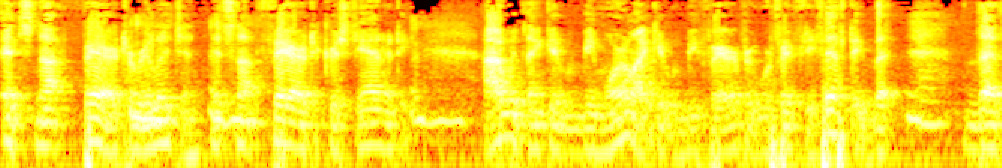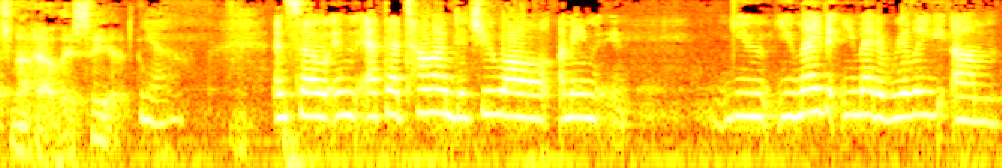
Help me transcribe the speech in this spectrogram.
it's not fair to mm-hmm. religion. It's mm-hmm. not fair to Christianity. Mm-hmm. I would think it would be more like it would be fair if it were 50-50, but Yeah. that's not how they see it. Yeah. And so, in at that time, did you all? I mean, you you made it. You made a really um,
